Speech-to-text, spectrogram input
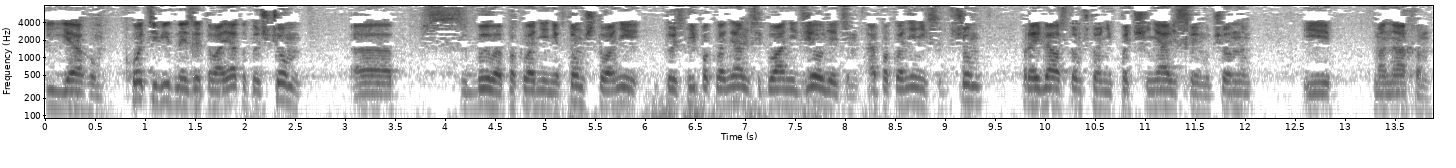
иягум. Хоть и видно из этого аята, то есть в чем э, было поклонение? В том, что они, то есть не поклонялись и дуа не делали этим, а поклонение в чем проявлялось в том, что они подчинялись своим ученым и монахам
